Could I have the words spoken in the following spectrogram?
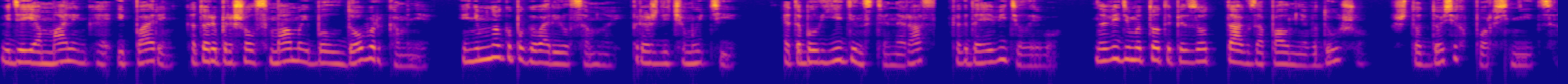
где я маленькая и парень, который пришел с мамой, был добр ко мне и немного поговорил со мной, прежде чем уйти. Это был единственный раз, когда я видела его, но, видимо, тот эпизод так запал мне в душу, что до сих пор снится.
